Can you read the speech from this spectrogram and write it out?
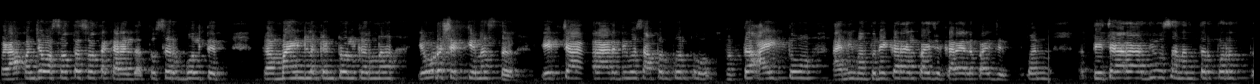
पण आपण जेव्हा स्वतः स्वतः करायला जातो सर बोलतेत का माइंडला कंट्रोल करणं एवढं शक्य नसतं. एक चार आठ दिवस आपण करतो फक्त ऐकतो आणि म्हणतो नाही करायला पाहिजे करायला पाहिजे. पण ते चार आठ दिवसानंतर परत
